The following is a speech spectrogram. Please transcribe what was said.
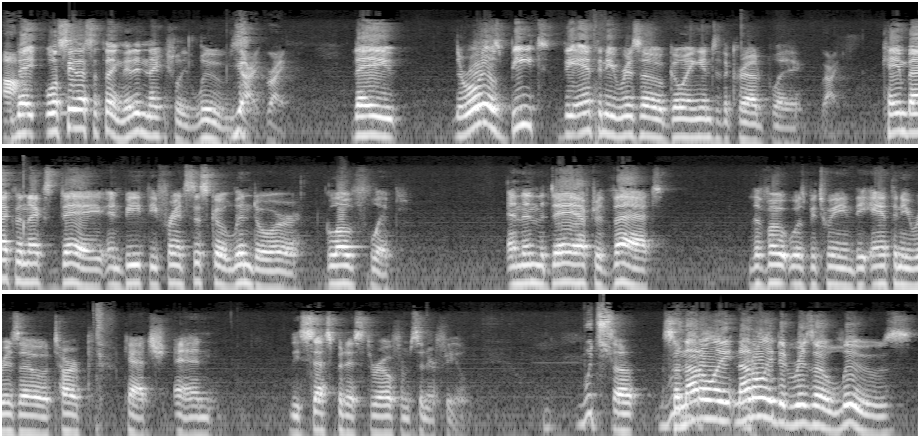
Ah. They well, see, that's the thing. They didn't actually lose. Yeah, right, right. They, the Royals beat the Anthony Rizzo going into the crowd play. Right. Came back the next day and beat the Francisco Lindor glove flip. And then the day after that, the vote was between the Anthony Rizzo tarp catch and the Cespedes throw from center field. Which So, so Really? not only not only did Rizzo lose,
